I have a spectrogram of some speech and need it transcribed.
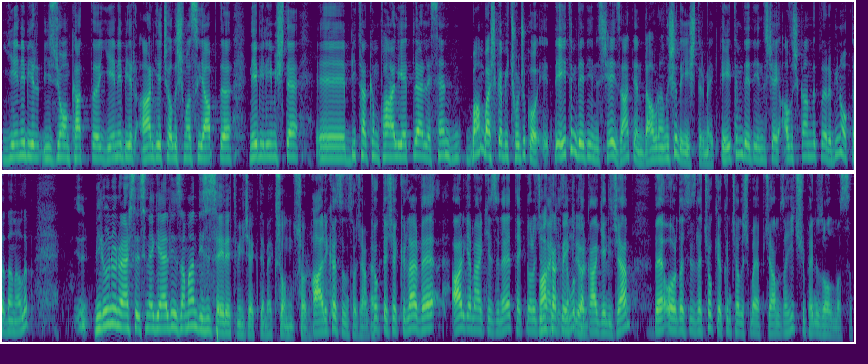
yeni bir vizyon kattı, yeni bir ARGE çalışması yaptı. Ne bileyim işte e, bir takım faaliyetlerle sen bambaşka bir çocuk ol. Eğitim dediğiniz şey zaten davranışı değiştirmek. Eğitim dediğiniz şey alışkanlıkları bir noktadan alıp bir üniversitesine geldiği zaman dizi seyretmeyecek demek son soru. Harikasınız hocam. Çok teşekkürler ve ARGE merkezine, teknoloji Muhakkak merkezine bekliyorum. mutlaka geleceğim. Ve orada sizle çok yakın çalışma yapacağımıza hiç şüpheniz olmasın.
